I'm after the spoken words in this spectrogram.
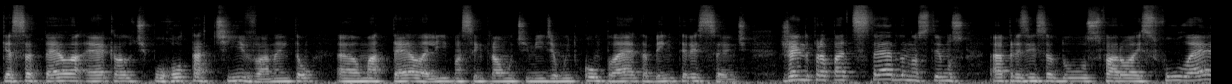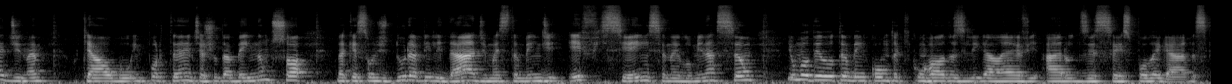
que essa tela é aquela do tipo rotativa, né? Então, é uma tela ali, uma central multimídia muito completa, bem interessante. Já indo para a parte externa, nós temos a presença dos faróis Full LED, né? que é algo importante, ajuda bem não só na questão de durabilidade, mas também de eficiência na iluminação. E o modelo também conta aqui com rodas de liga leve aro 16 polegadas.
